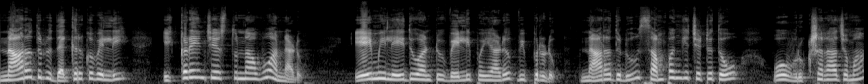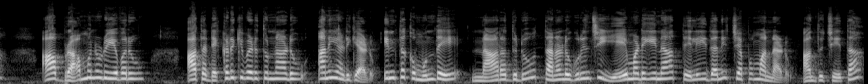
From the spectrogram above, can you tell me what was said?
నారదుడు దగ్గరకు వెళ్ళి ఇక్కడేం చేస్తున్నావు? అన్నాడు. ఏమీ లేదు అంటూ వెళ్ళిపోయాడు విప్రుడు. నారదుడు సంపంగి చెట్టుతో ఓ వృక్షరాజమా ఆ బ్రాహ్మణుడు ఎవరు? అతడెక్కడికి వెడుతున్నాడు అని అడిగాడు. ఇంతకు ముందే నారదుడు తనను గురించి ఏమడిగినా తెలీదని చెప్పమన్నాడు. అందుచేత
